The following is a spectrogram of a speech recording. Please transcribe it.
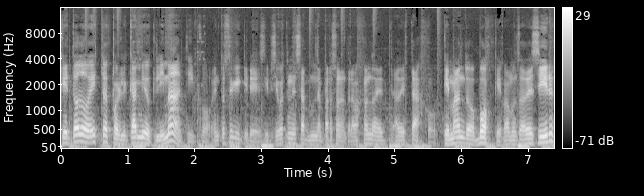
Que todo esto es por el cambio climático. Entonces, ¿qué quiere decir? Si vos tenés a una persona trabajando a destajo, quemando bosques, vamos a decir,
